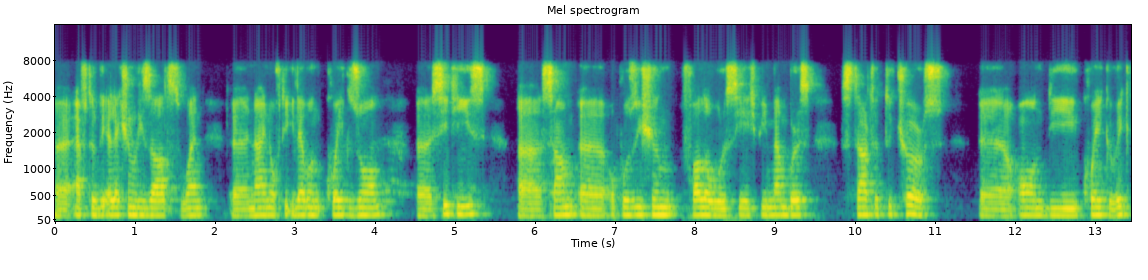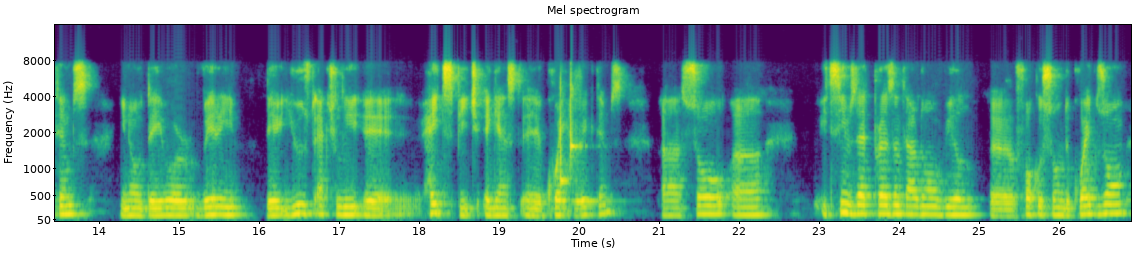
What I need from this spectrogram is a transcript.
uh, after the election results when uh, nine of the 11 quake zone uh, cities uh, some opposition followers chp members started to curse on the quake victims you know they were very they used actually uh, hate speech against uh, Quake victims. Uh, so it seems that President Erdogan will focus on the Quake zone,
